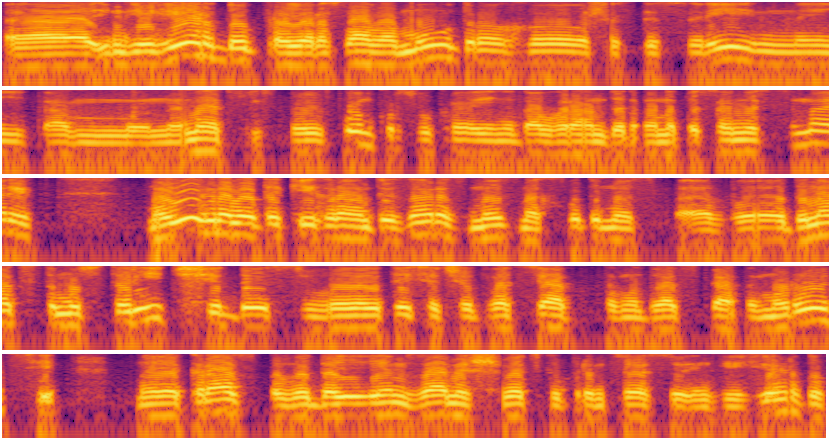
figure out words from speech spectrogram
е, Інгігерду, про Ярослава Мудрого, шестисерійний. Там на Netflix провів конкурс в Україні, дав гранди на написання сценаріїв. Ми виграли такий грант, і зараз ми знаходимося е, в 11 сторіччі, десь в 1020-25 році. Ми якраз видаємо заміж шведську принцесу Інгігерду,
